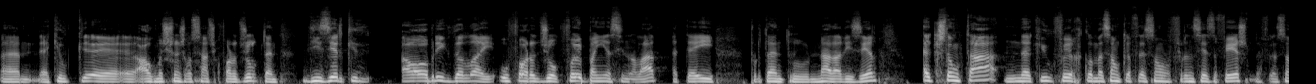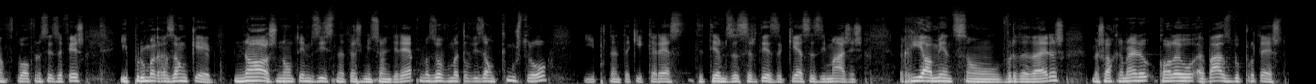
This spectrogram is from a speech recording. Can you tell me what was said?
um, aquilo que uh, algumas questões relacionadas com fora de jogo, portanto, dizer que ao abrigo da lei o fora de jogo foi bem assinalado, até aí, portanto, nada a dizer. A questão está naquilo que foi a reclamação que a Federação Francesa fez, a Federação de Futebol Francesa fez, e por uma razão que é, nós não temos isso na transmissão em direto, mas houve uma televisão que mostrou, e portanto aqui carece de termos a certeza que essas imagens realmente são verdadeiras, mas de qualquer maneira, qual é a base do protesto?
